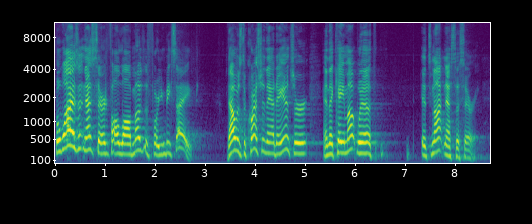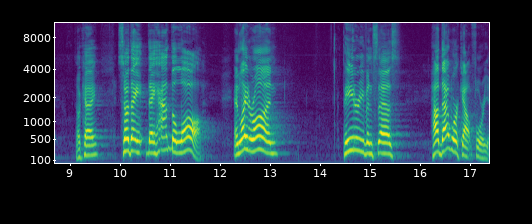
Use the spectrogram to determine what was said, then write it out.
But why is it necessary to follow the law of Moses before you can be saved? That was the question they had to answer, and they came up with it's not necessary. Okay? So they, they had the law. And later on, Peter even says, How'd that work out for you?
